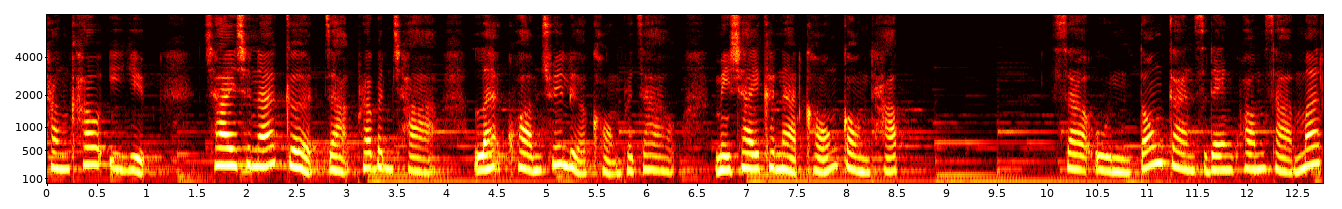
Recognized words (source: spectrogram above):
ทางเข้าอียิปต์ชัยชนะเกิดจากพระบัญชาและความช่วยเหลือของพระเจ้า ไม่ใช่ขนาดของกองทัพ ซาอูลต้องการแสดงความสามารถ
